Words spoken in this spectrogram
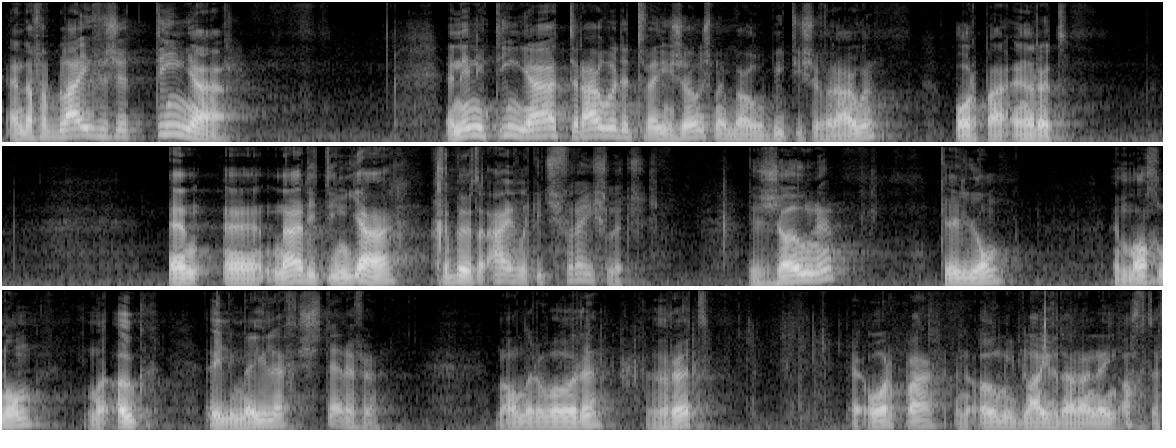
En daar verblijven ze tien jaar. En in die tien jaar trouwen de twee zoons met Moabitische vrouwen, Orpa en Rut. En eh, na die tien jaar gebeurt er eigenlijk iets vreselijks. De zonen, Kelion en Machlon, maar ook Elimelech, sterven. Met andere woorden, Rut, Orpa en Omi blijven daar alleen achter.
